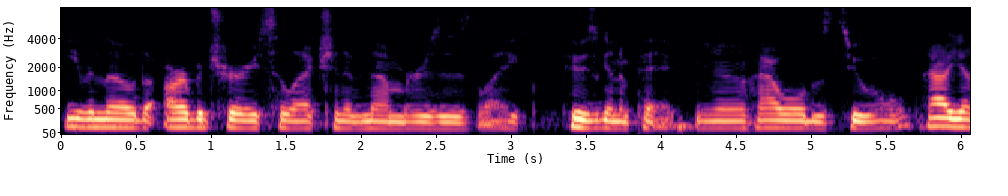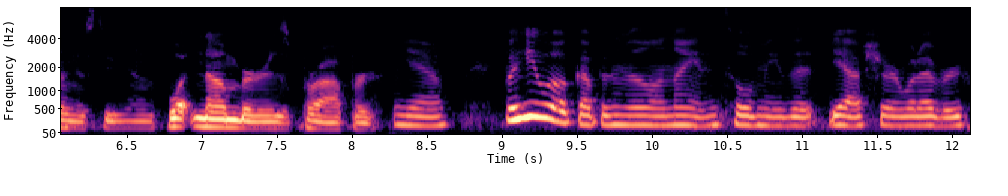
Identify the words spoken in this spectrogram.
even though the arbitrary selection of numbers is like, who's gonna pick? You know, how old is too old? How young is too young? What number is proper? yeah. But he woke up in the middle of the night and told me that, yeah, sure, whatever.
